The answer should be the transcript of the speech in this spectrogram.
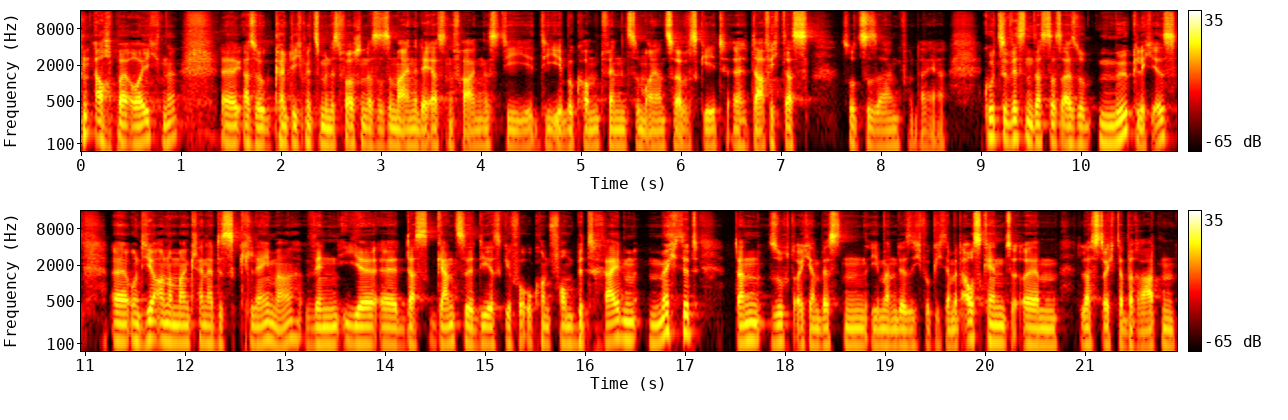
auch bei euch. Ne? Äh, also könnte ich mir zumindest vorstellen, dass es immer eine der ersten Fragen ist, die, die ihr bekommt, wenn es um euren Service geht. Äh, darf ich das sozusagen? Von daher gut zu wissen, dass das also möglich ist. Äh, und hier auch nochmal ein kleiner Disclaimer. Wenn ihr äh, das ganze DSGVO-konform betreiben möchtet, dann sucht euch am besten jemanden, der sich wirklich damit auskennt, ähm, lasst euch da beraten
